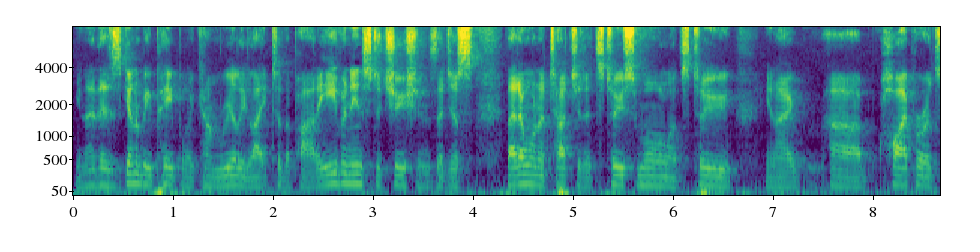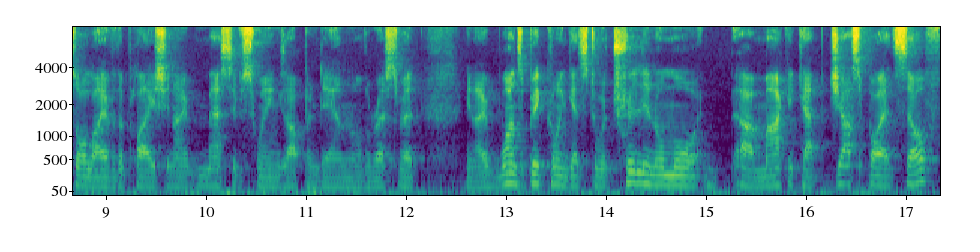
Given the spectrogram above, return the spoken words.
You know, there's going to be people who come really late to the party, even institutions. They just they don't want to touch it. It's too small. It's too you know uh, hyper. It's all over the place. You know, massive swings up and down and all the rest of it. You know, once Bitcoin gets to a trillion or more uh, market cap just by itself,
